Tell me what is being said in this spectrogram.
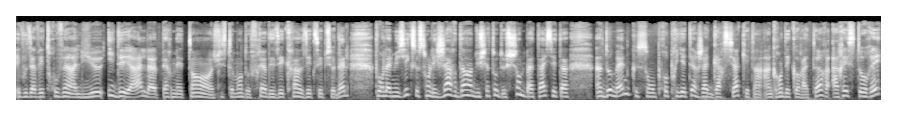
et vous avez trouvé un lieu idéal permettant justement d'offrir des écrans exceptionnels. Pour la musique, ce sont les jardins du château de Champ de Bataille. C'est un, domaine que son propriétaire Jacques Garcia, qui est un, grand décorateur, a restauré,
